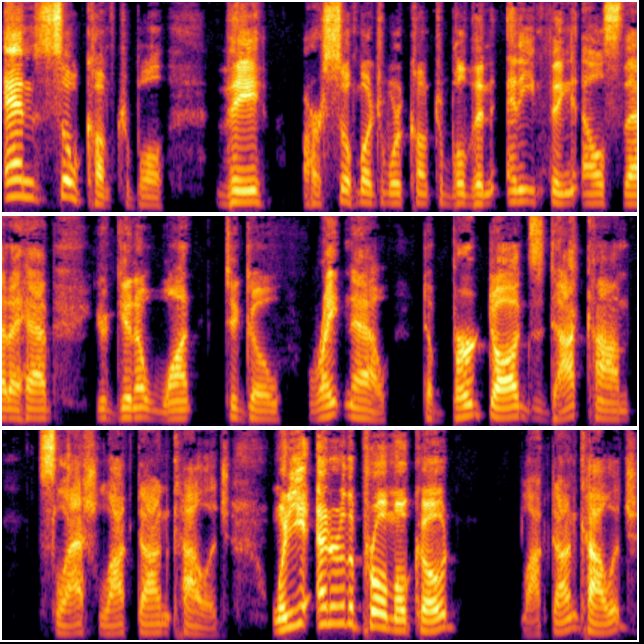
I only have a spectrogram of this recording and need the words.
and so comfortable. They are so much more comfortable than anything else that I have. You're going to want to go right now to birddogs.com slash lockedoncollege. When you enter the promo code lockedoncollege,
